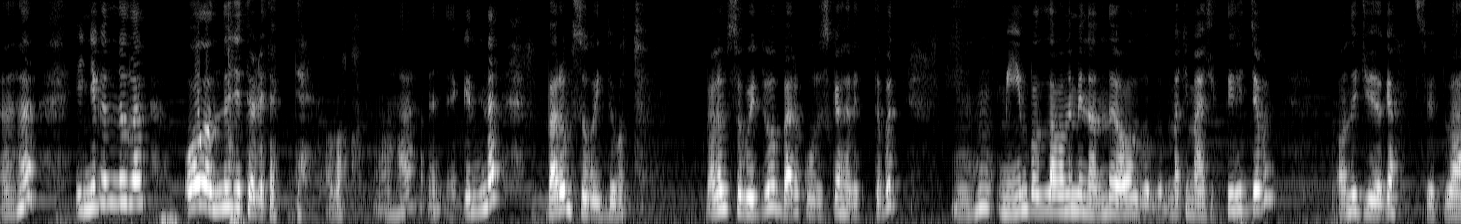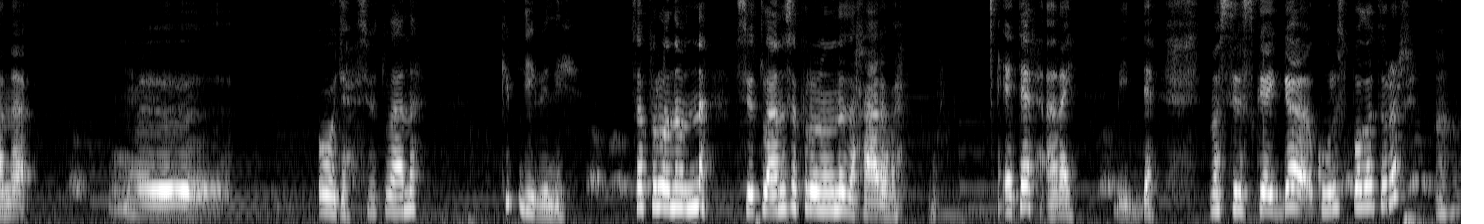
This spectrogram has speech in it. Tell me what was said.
аха. Ага. Иннегендулар ол онны же төлетепти. Олок. Ага. Гинна барым сугуйду бут. Барым сугуйду бары курска хырытты бут. Мхм. Мин боллаганы мен онны ол математикти хиджабын. Оны жүйөге Светлана э, Оля, Светлана. Ким дибини? Сапроновна, Светлана Сапроновна Захарова. Этер арай бидде. Мастерскайга курс бола турар. Аха.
